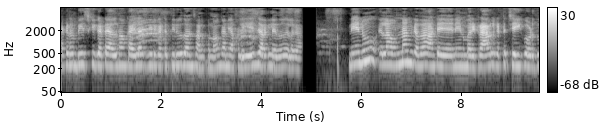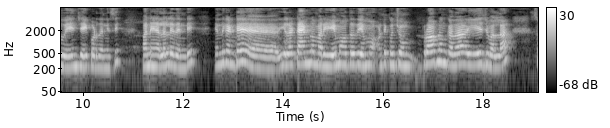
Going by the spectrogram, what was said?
ఎక్కడ బీచ్కి గట్ట వెళ్దాం కైలాసగిరి గట్ట తిరుగుదాం అని అనుకున్నాం. కానీ అసలు ఏం జరగలేదు ఇలాగా. నేను ఇలా ఉన్నాను కదా అంటే నేను మరి ట్రావెల్ గట్ట చేయకూడదు ఏం చేయకూడదు అనేసి మరి నేను వెళ్ళలేదండి. ఎందుకంటే ఇలా టైంలో మరి ఏమవుతుంది ఏమో అంటే కొంచెం ప్రాబ్లం కదా ఏజ్ వల్ల. సో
